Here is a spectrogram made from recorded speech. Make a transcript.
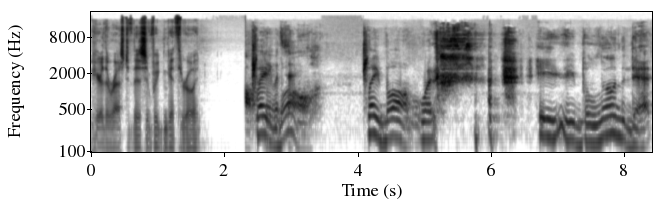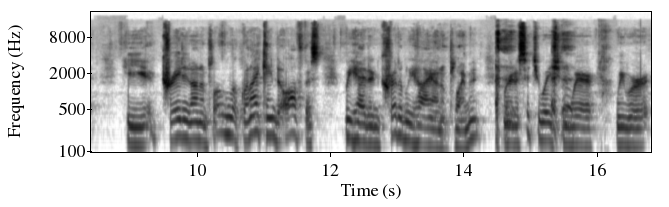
hear the rest of this if we can get through it. played would say. ball. Played ball. What he he ballooned the debt. He created unemployment. Look, when I came to office, we had incredibly high unemployment. We're in a situation where we were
